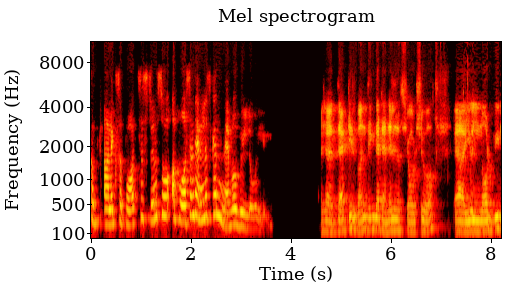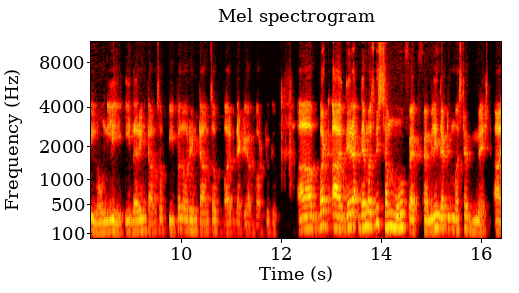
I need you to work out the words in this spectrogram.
uh, like support systems. So a person analyst can never be lonely. Yeah, that is one thing that analysts sure sure. Uh, you will not be lonely either in terms of people or in terms of work that you have got to do. Uh, but uh, there are, there must be some more fa- family that you must have missed. Uh,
